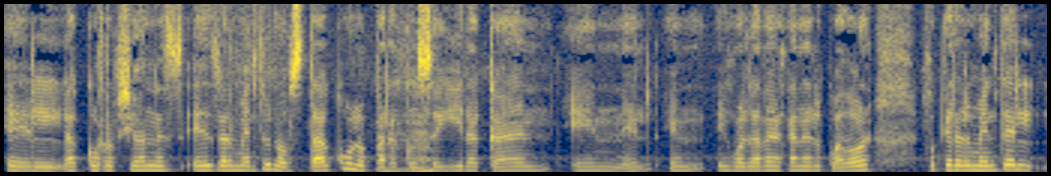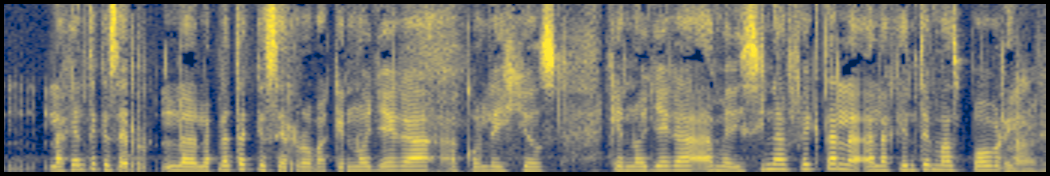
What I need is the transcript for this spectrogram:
el, la corrupción es, es, realmente un obstáculo para uh -huh. conseguir acá en, en, en, igualdad acá en el Ecuador, porque realmente el, la gente que se, la, la, plata que se roba, que no llega a colegios, que no llega a medicina, afecta a la, a la gente más pobre. Claro.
